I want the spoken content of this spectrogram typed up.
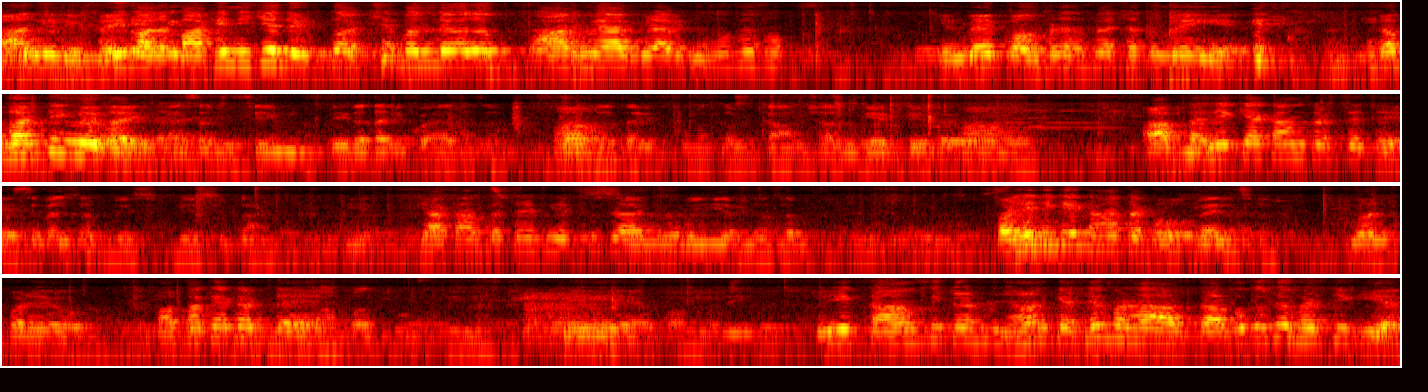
हाँ। नहीं नहीं सही बात है। बाकी नीचे देख तो अच्छे बंदे हो। तो आँख में आग गिरा के इनमें कॉन्फिडेंस सबसे अच्छा तुम में ही है कब भर्ती हुए भाई सेम तेरह तारीख को आया था सर हाँ। तारीख को मतलब काम चालू किया हाँ आप पहले क्या काम करते थे पहले सर बेसिक प्लान क्या काम करते थे बीएससी प्लांट में मतलब पढ़े लिखे कहाँ तक हो ट्वेल्थ सर ट्वेल्थ पढ़े हो। पापा क्या करते हैं? पापा तो है। पापा। तो ये काम की तरफ़ रुझान कैसे बढ़ा? आपका आपको किसने भर्ती किया?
